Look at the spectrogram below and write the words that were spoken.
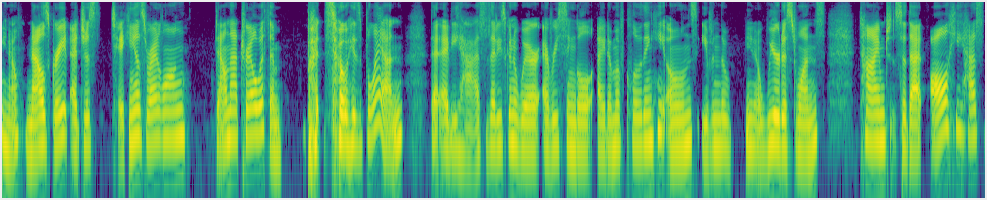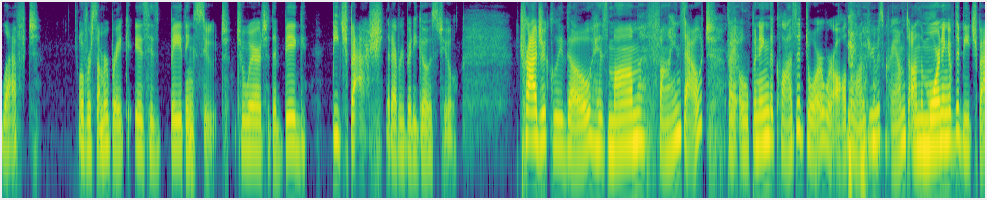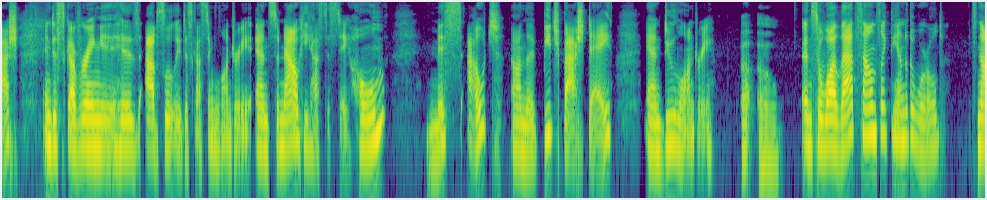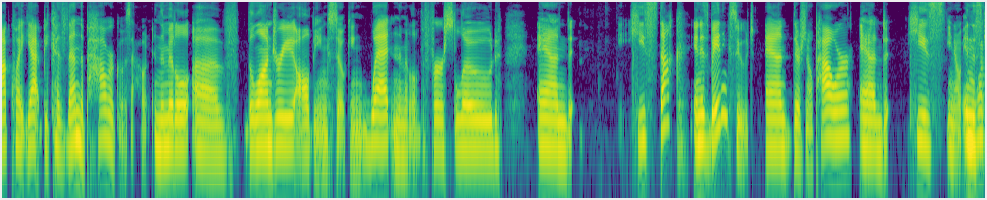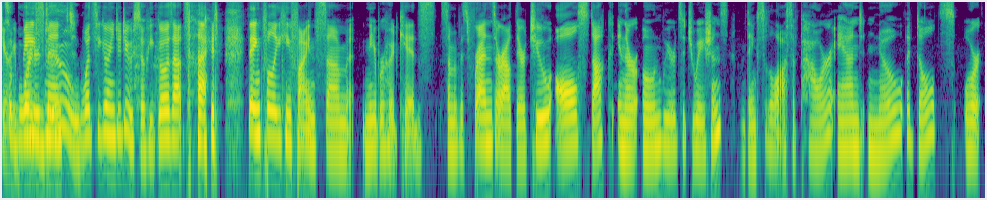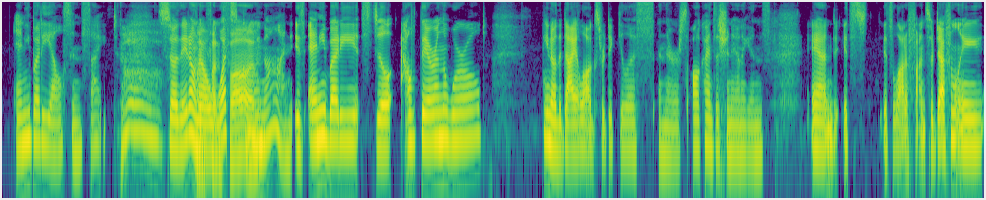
you know, Niall's great at just taking us right along down that trail with him. But so his plan that Eddie has is that he's going to wear every single item of clothing he owns, even the, you know, weirdest ones, timed so that all he has left over summer break is his bathing suit to wear to the big beach bash that everybody goes to. Tragically, though, his mom finds out by opening the closet door where all the laundry was crammed on the morning of the beach bash and discovering his absolutely disgusting laundry. And so now he has to stay home, miss out on the beach bash day, and do laundry. Uh oh. And so while that sounds like the end of the world, It's not quite yet because then the power goes out in the middle of the laundry, all being soaking wet in the middle of the first load. And he's stuck in his bathing suit and there's no power. And he's you know in the What's scary a boy to basement. what's he going to do? So he goes outside. Thankfully he finds some neighborhood kids. Some of his friends are out there too all stuck in their own weird situations thanks to the loss of power and no adults or anybody else in sight. So they don't Fun, know fun, what's fun. going on. Is anybody still out there in the world you know the dialogue's ridiculous and there's all kinds of shenanigans and it's it's a lot of fun so definitely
